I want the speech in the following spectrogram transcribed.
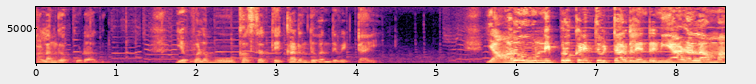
கலங்கக்கூடாது. எவ்வளவோ கஷ்டத்தை கடந்து வந்து விட்டாய். யாரோ உன்னை புறக்கணித்து விட்டார்கள் என்று நீ அழலாமா?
